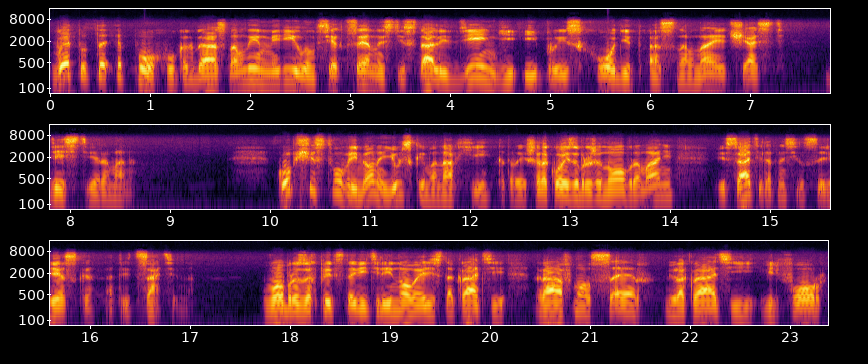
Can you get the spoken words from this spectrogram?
в эту-то эпоху, когда основным мерилом всех ценностей стали деньги, и происходит основная часть действия романа. К обществу времен июльской монархии, которое широко изображено в романе, писатель относился резко отрицательно. В образах представителей новой аристократии граф Морсер, бюрократии Вильфор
